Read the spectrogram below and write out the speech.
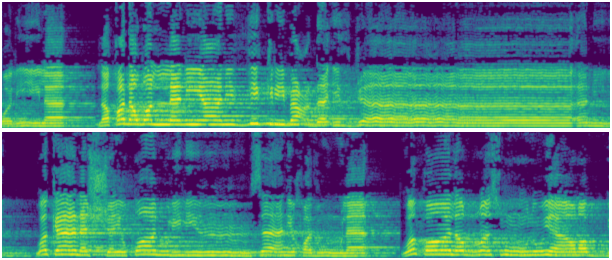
خليلا. لقد ضلني عن الذكر بعد إذ جاءني. وكان الشيطان للإنسان خذولا. وقال الرسول يا رب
